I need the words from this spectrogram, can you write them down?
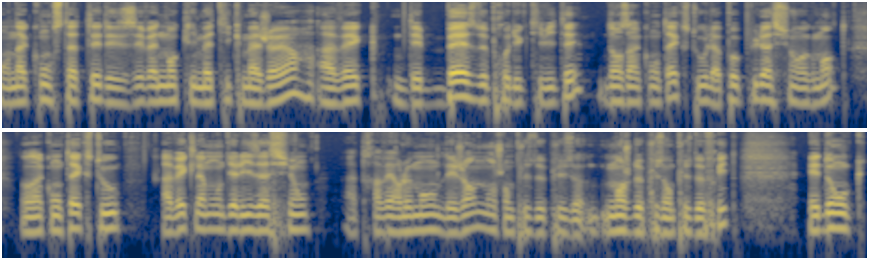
on a constaté des événements climatiques majeurs avec des baisses de productivité dans un contexte où la population augmente, dans un contexte où, avec la mondialisation à travers le monde, les gens mangent, de plus, de plus en plus de frites. Et donc,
